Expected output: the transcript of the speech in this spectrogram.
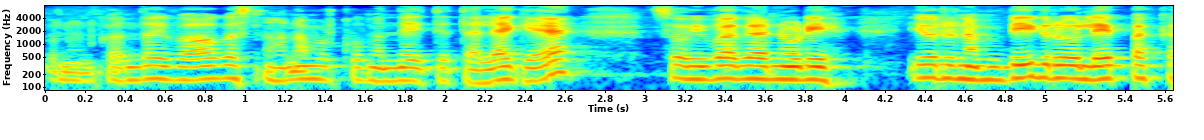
ಸೊ ನನ್ನ ಕಂದ ಇವಾಗ ಸ್ನಾನ ಮಾಡ್ಕೊಂಡು ಬಂದೈತೆ ತಲೆಗೆ. ಸೊ ಇವಾಗ ನೋಡಿ, ಇವರು ನಮ್ಮ ಬೀಗರು ಲೇಪಕ.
